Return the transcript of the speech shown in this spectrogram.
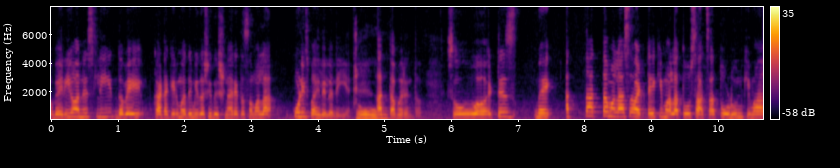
व्हेरी ऑनेस्टली द वे काटाकीरमध्ये मी जशी दिसणार आहे तसं मला कोणीच पाहिलेलं नाहीये हो. आत्तापर्यंत. सो इट इज म्हणजे आत्ता आत्ता मला असं वाटतंय की मला तो साचा तोडून किंवा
